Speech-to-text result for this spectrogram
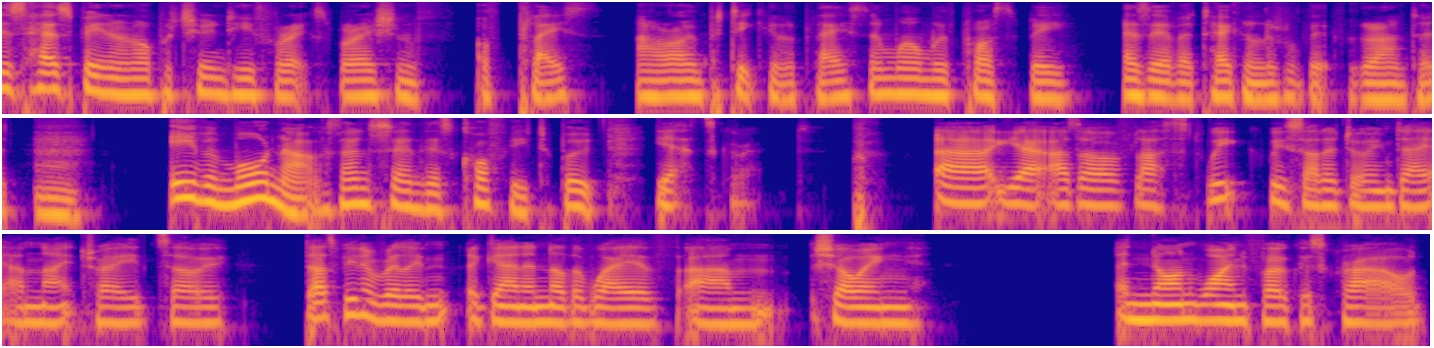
This has been an opportunity for exploration of, of place our own particular place and one we've possibly, as ever, taken a little bit for granted. Mm. Even more now, because I understand there's coffee to boot. Yes, correct. Uh, yeah, as of last week, we started doing day and night trade. So that's been a really, again, another way of um, showing a non wine focused crowd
